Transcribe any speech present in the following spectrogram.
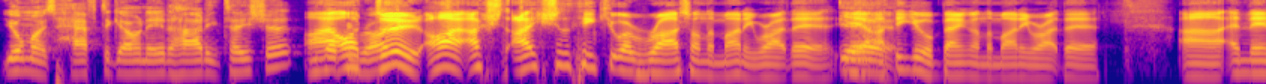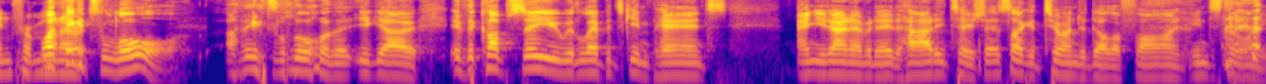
you almost have to go an Ed Hardy t-shirt. Would I, that be oh, right? dude, I actually, I actually think you were right on the money right there. Yeah, I think you were bang on the money right there. Uh, and then from Well, what I think it's law. I think it's law that you go if the cops see you with leopard skin pants and you don't have an Ed Hardy t-shirt, it's like a two hundred dollar fine instantly.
